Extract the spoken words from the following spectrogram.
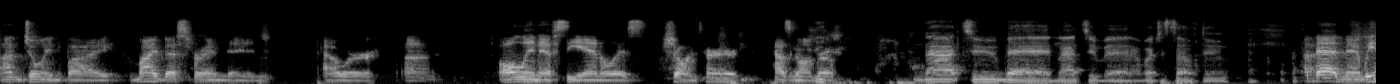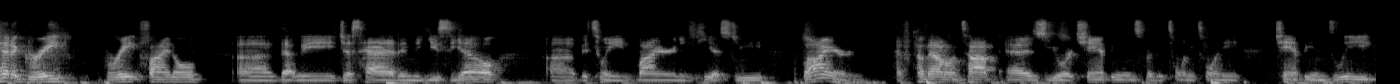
I'm joined by my best friend and our uh, All In FC analyst, Shawn Turner. How's it going, bro? Not too bad. Not too bad. How about yourself, dude? Not bad, man. We had a great, great final uh, that we just had in the UCL uh, between Bayern and PSG. Bayern have come out on top as your champions for the 2020 Champions League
